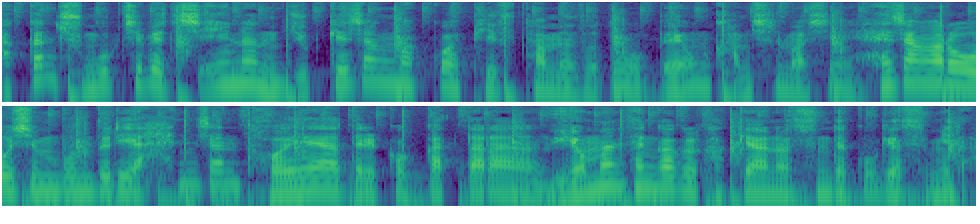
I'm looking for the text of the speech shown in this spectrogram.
약간 중국집에 찌는 육개장 맛과 비슷하면서도 매운 감칠맛이 해장하러 오신 분들이 한 잔 더 해야 될 것 같다라는 위험한 생각을 갖게 하는 순댓국이었습니다.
